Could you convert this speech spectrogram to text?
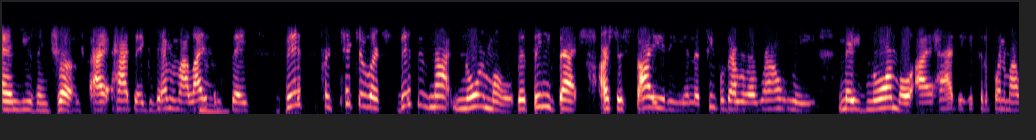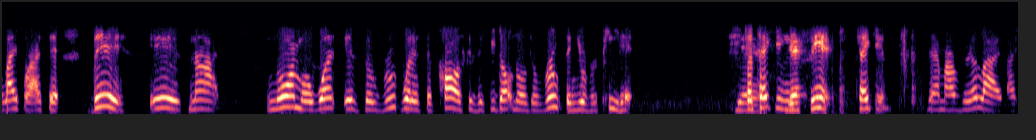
and using drugs? I had to examine my life and say, this particular, this is not normal. The things that our society and the people that were around me made normal, I had to get to the point in my life where I said, this is not normal. What is the root? What is the cause? Because if you don't know the root, then you'll repeat it. yes. So taking That's it. taking them, I realized I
